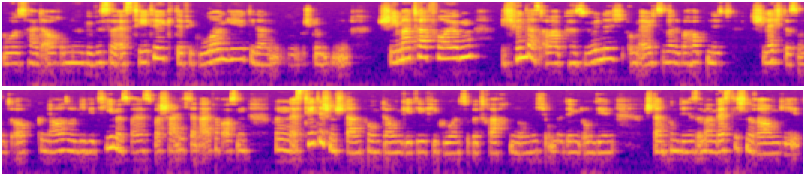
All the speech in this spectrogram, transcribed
wo es halt auch um eine gewisse Ästhetik der Figuren geht, die dann bestimmten Schemata folgen. Ich finde das aber persönlich, um ehrlich zu sein, überhaupt nicht Schlechtes und auch genauso Legitimes, weil es wahrscheinlich dann einfach aus einem, von einem ästhetischen Standpunkt darum geht, die Figuren zu betrachten und nicht unbedingt um den Standpunkt, den es immer im westlichen Raum geht.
